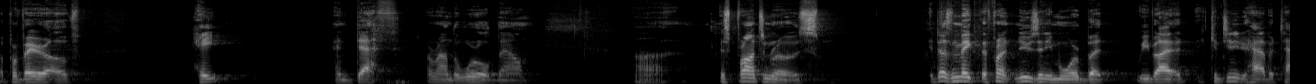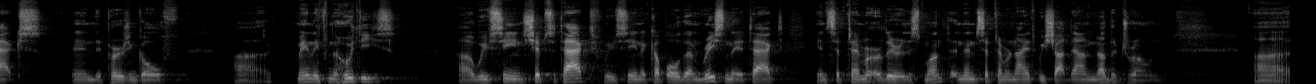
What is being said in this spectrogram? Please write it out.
a purveyor of hate and death around the world now. Uh, Ms. Fontenrose, it doesn't make the front news anymore, but we've uh, to have attacks in the Persian Gulf, uh, mainly from the Houthis. Uh, we've seen ships attacked. We've seen a couple of them recently attacked in September, earlier this month. And then September 9th, we shot down another drone. Uh,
